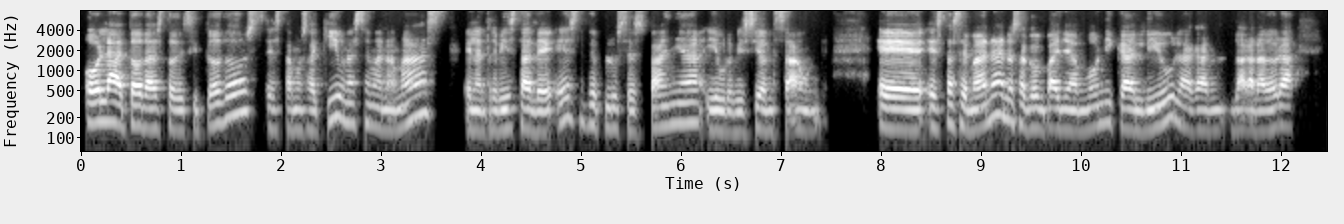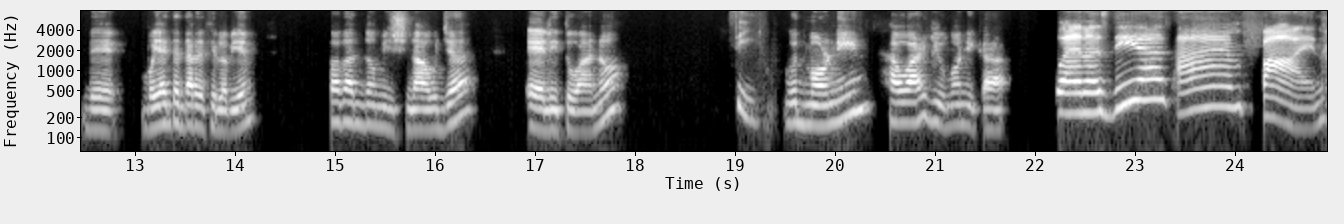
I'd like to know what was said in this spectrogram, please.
Hola a todas, todos y todos. Estamos aquí una semana más en la entrevista de SC Plus España y Eurovisión Sound. Eh, esta semana nos acompaña Mónica Liu, la, ganadora de, voy a intentar decirlo bien, Pavandomishnauja, eh, lituano. Sí. Good morning. How are you, Mónica? Buenos días. I'm fine.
